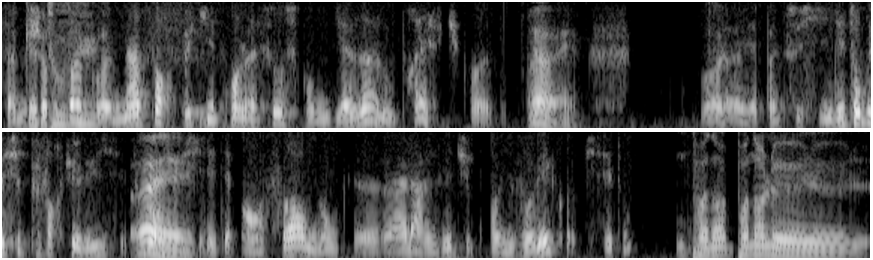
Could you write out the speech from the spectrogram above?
ça me choque pas, vu. quoi. N'importe qui prend la sauce contre Gazal, ou presque, quoi. Donc, ouais, ouais. Voilà, il n'y a pas de souci. Il est tombé sur plus fort que lui. C'est ouais. Il n'était pas en forme, donc euh, à l'arrivée, tu prends une volée, quoi, puis c'est tout. Pendant, pendant le, le,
